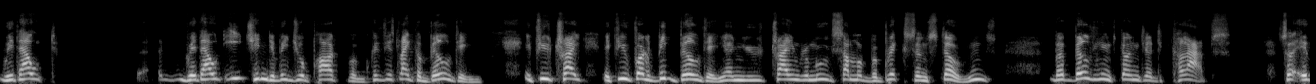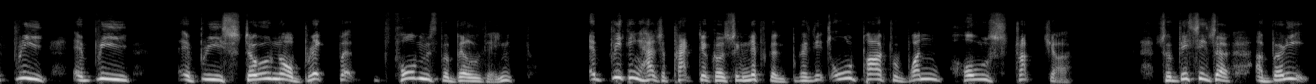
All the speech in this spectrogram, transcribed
without without each individual part of them because it's like a building. If you try if you've got a big building and you try and remove some of the bricks and stones the building is going to collapse. So every every every stone or brick that forms the building everything has a practical significance because it's all part of one whole structure. So this is a, a very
